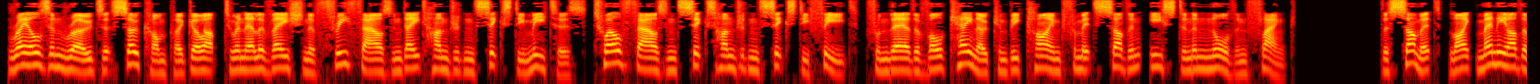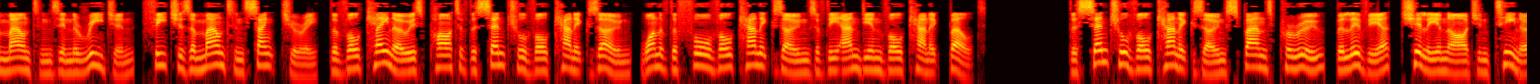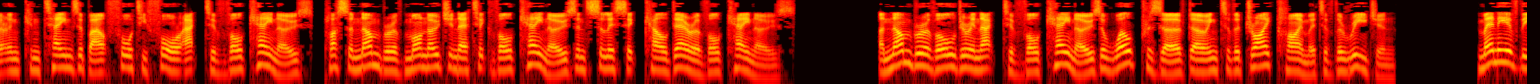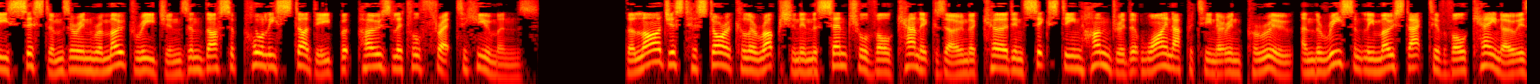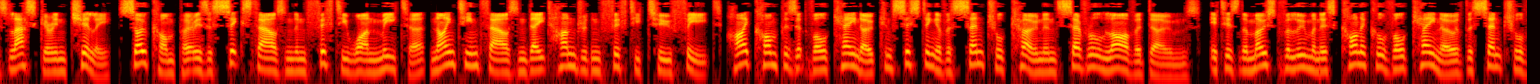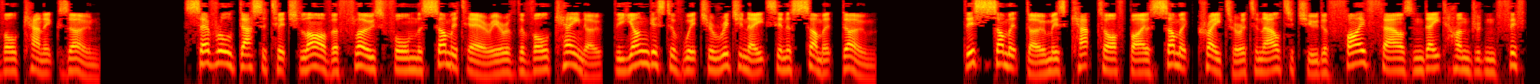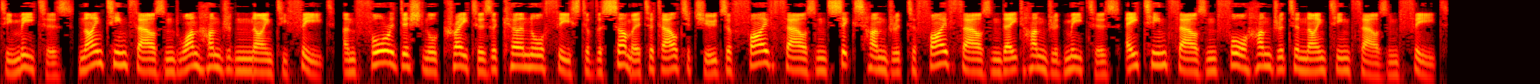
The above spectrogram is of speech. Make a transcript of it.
Rails and roads at Socompa go up to an elevation of 3,860 meters 12,660 feet. From there the volcano can be climbed from its southern, eastern and northern flank. The summit, like many other mountains in the region, features a mountain sanctuary. The volcano is part of the Central Volcanic Zone, one of the four volcanic zones of the Andean Volcanic Belt. The Central Volcanic Zone spans Peru, Bolivia, Chile and Argentina and contains about 44 active volcanoes, plus a number of monogenetic volcanoes and silicic caldera volcanoes. A number of older inactive volcanoes are well preserved owing to the dry climate of the region. Many of these systems are in remote regions and thus are poorly studied but pose little threat to humans. The largest historical eruption in the central volcanic zone occurred in 1600 at Huaynaputina in Peru, and the recently most active volcano is Lascar in Chile. Socompa is a 6,051 meter (19,852 feet) high composite volcano consisting of a central cone and several lava domes. It is the most voluminous conical volcano of the central volcanic zone. Several dacitic lava flows form the summit area of the volcano, the youngest of which originates in a summit dome. This summit dome is capped off by a summit crater at an altitude of 5,850 meters (19,190 feet), and four additional craters occur northeast of the summit at altitudes of 5,600 to 5,800 meters (18,400 to 19,000 feet).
